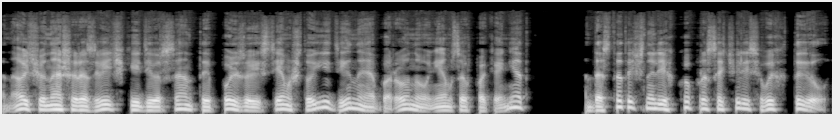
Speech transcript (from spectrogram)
Ночью наши разведчики и диверсанты, пользуясь тем, что единой обороны у немцев пока нет, достаточно легко просочились в их тыл.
